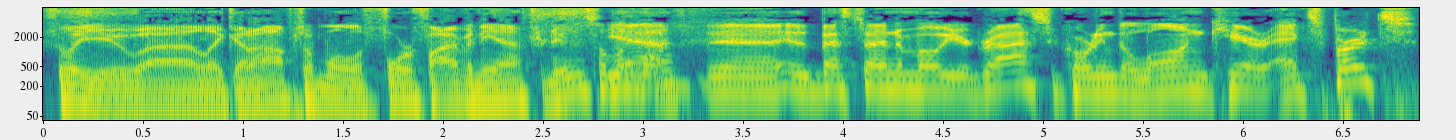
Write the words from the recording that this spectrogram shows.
So you uh, like an optimal of four or five in the afternoon, something Yeah, like that? uh, best time to mow your grass, according to lawn care experts.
